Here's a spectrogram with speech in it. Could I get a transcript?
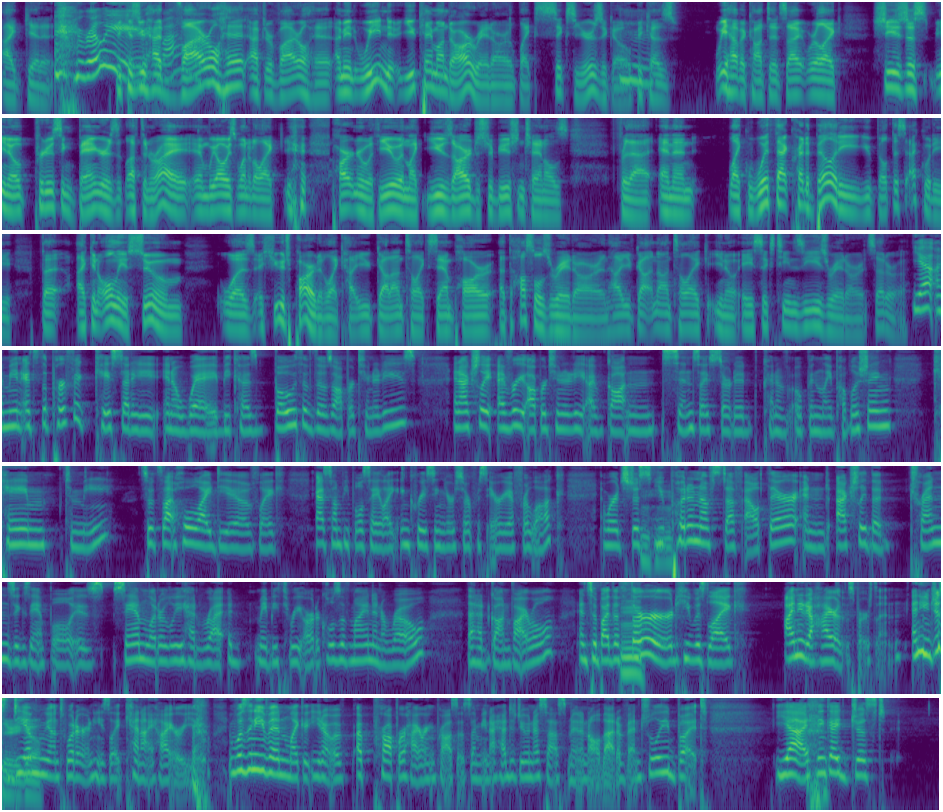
I get it really? because you had Wow. viral hit after viral hit. I mean, we knew you came onto our radar like six years ago Mhm. because we have a content site. We're like, she's just you know producing bangers left and right, and we always wanted to like partner with you and like use our distribution channels for that. And then like with that credibility, you built this equity that I can only assume was a huge part of like how you got onto like Sam Parr at the Hustle's radar and how you've gotten onto like you know A16Z's radar, et cetera. Yeah, I mean, it's the perfect case study in a way because both of those opportunities, and actually every opportunity I've gotten since I started kind of openly publishing, came to me. So it's that whole idea of like, as some people say, like increasing your surface area for luck, where it's just you mm-hmm. put enough stuff out there. And actually, the trends example is Sam literally had read maybe three articles of mine in a row that had gone viral. And so by the hmm. third, he was like, I need to hire this person. And he just DM'd go. me on Twitter and he's like, Can I hire you? it wasn't even like, a, you know, a, a proper hiring process. I mean, I had to do an assessment and all that eventually. But yeah, I think I just,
